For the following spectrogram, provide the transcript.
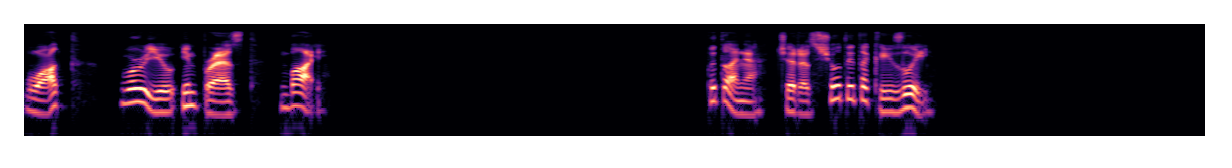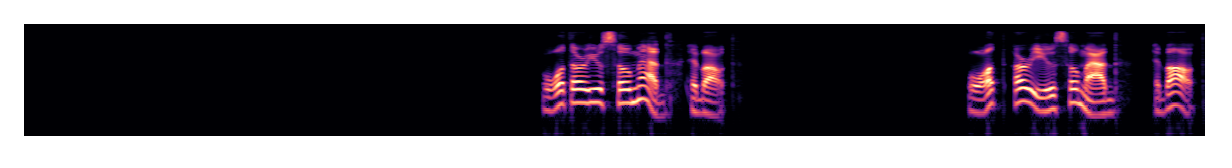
What were you impressed by? Питання. Через що ти такий злий? What are you so mad about? What are you so mad about?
